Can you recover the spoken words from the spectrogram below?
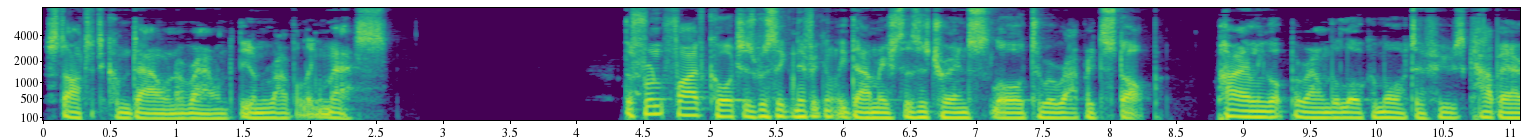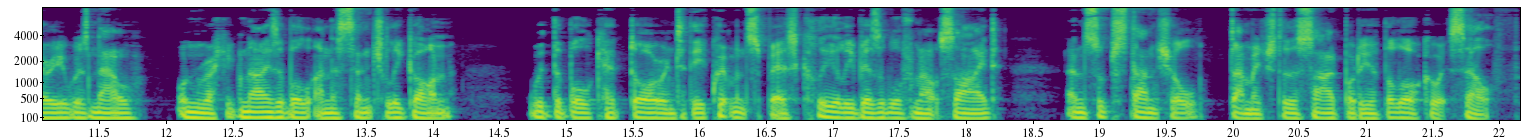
started to come down around the unravelling mess. The front five coaches were significantly damaged as the train slowed to a rapid stop, piling up around the locomotive whose cab area was now unrecognisable and essentially gone, with the bulkhead door into the equipment space clearly visible from outside, and substantial damage to the side body of the loco itself.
